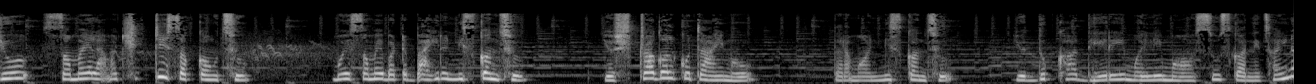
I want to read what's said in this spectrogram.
यो समयलाई म छिट्टै सकाउँछु। म यो समयबाट बाहिर निस्कन्छु। यो स्ट्रगलको टाइम हो। तर म निस्कन्छु। यो दुःख धेरै मैले महसुस गर्ने छैन।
